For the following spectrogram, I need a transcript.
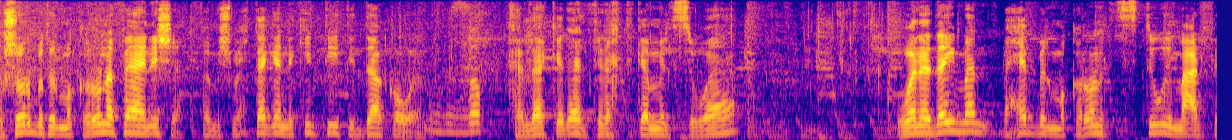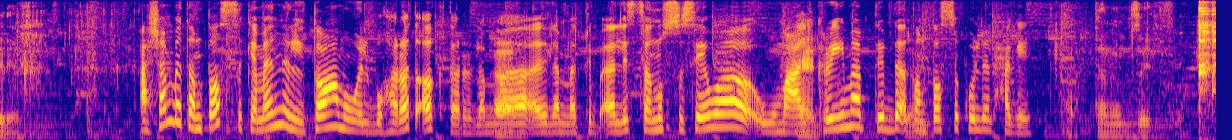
وشوربة المكرونة فيها نشا فمش محتاجة انك انت تديها قوام. بالظبط. خليها كده الفراخ تكمل سواها. وأنا دايما بحب المكرونة تستوي مع الفراخ. عشان بتمتص كمان الطعم والبهارات أكتر. لما آه. لما تبقى لسه نص سوا ومع حلو. الكريمة بتبدأ تمام. تمتص كل الحاجات. آه، تمام زي الفل.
